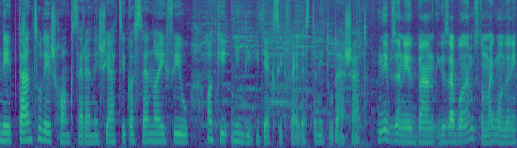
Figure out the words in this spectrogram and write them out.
Néptáncol és hangszeren is játszik a szennai fiú, aki mindig igyekszik fejleszteni tudását. Népzenétben igazából nem tudom megmondani,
